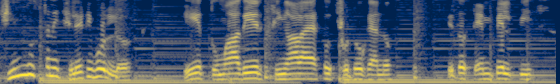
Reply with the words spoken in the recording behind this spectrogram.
হিন্দুস্তানি ছেলেটি বলল, এ তোমাদের সিঙ্গারা এত ছোট কেন? এ তো সিম্পল পিস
